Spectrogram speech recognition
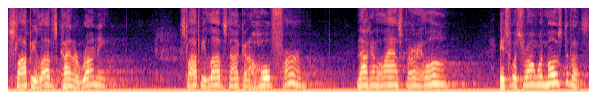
Sloppy love's kind of runny. Sloppy love's not going to hold firm, not going to last very long. It's what's wrong with most of us.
